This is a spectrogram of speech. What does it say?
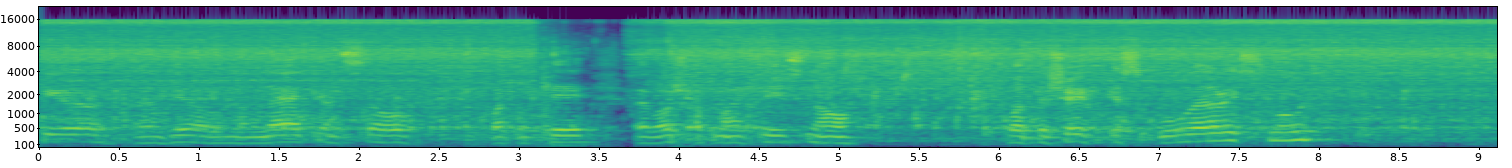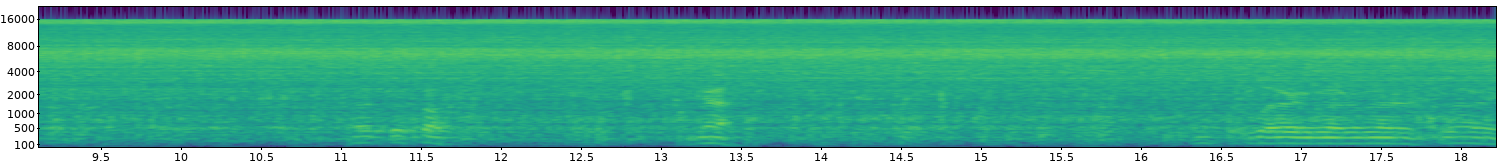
here and here on my neck and so, but okay, I wash up my face now, but the shave is very smooth. That's just yeah. That's a very, very, very, very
